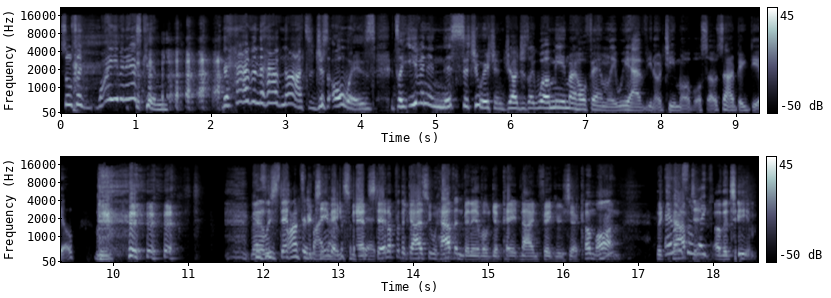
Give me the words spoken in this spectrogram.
So it's like, why even ask him? the have and the have nots, just always. It's like even in this situation, Judge is like, well, me and my whole family, we have, you know, T-Mobile, so it's not a big deal. Man, at least stand up for your by them or teammates, man. shit. Stand up for the guys who haven't been able to get paid nine figures yet. Come on, the And also, captain like- of the team.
